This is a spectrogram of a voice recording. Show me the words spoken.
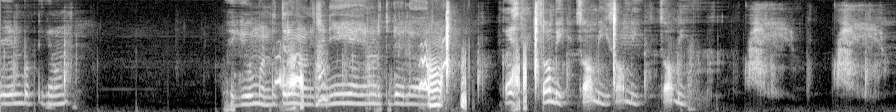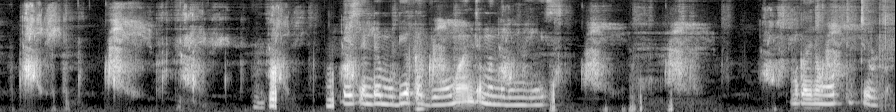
അയൺ പൊട്ടിക്കണം. അയ്യോ മണ്ടത്തരം കാണിച്ചു. നീ iron iron എടുത്തിട്ട് വല്ല കാര്യം zombie zombie zombie zombie guys എൻ്റെ മുടിയൊക്കെ രോമാഞ്ചം വന്നിട്ടുണ്ട് ഗൈസ് നമുക്കതിനെ ഓട്ടിച്ച് കൊടുക്കാം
